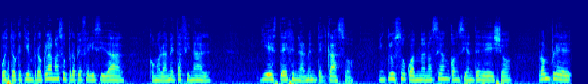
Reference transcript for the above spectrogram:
Puesto que quien proclama su propia felicidad como la meta final, y este es generalmente el caso, incluso cuando no sean conscientes de ello, rompe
